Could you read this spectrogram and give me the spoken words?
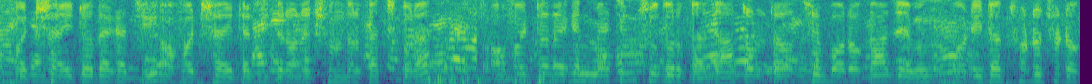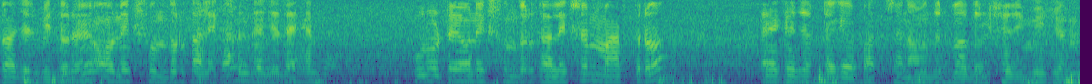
অফ হোয়াইট শাড়িটাও দেখাচ্ছি। অফ হোয়াইট শাড়িটার ভিতরে অনেক সুন্দর কাজ করা। অফ হোয়াইটটা দেখেন ম্যাচিং সুতোর কাজ। আঁচলটা হচ্ছে বড় কাজ এবং বডিটা ছোট ছোট কাজের ভিতরে অনেক সুন্দর কালেকশন এই যে দেখেন পুরোটাই অনেক সুন্দর কালেকশন মাত্র এক হাজার টাকায় পাচ্ছেন আমাদের বাদল শাড়ি মিউজিয়ামে।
